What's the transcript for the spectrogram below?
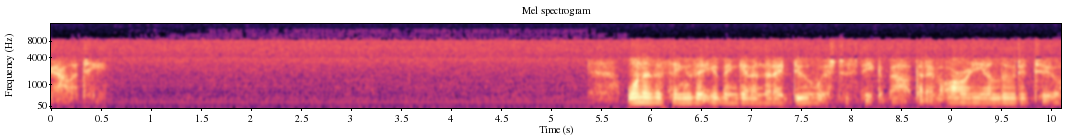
reality. one of the things that you've been given that I do wish to speak about, that I've already alluded to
